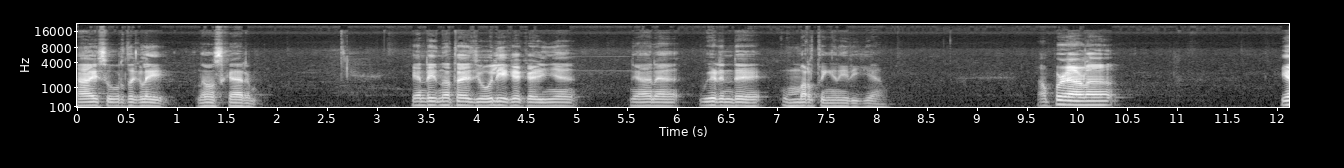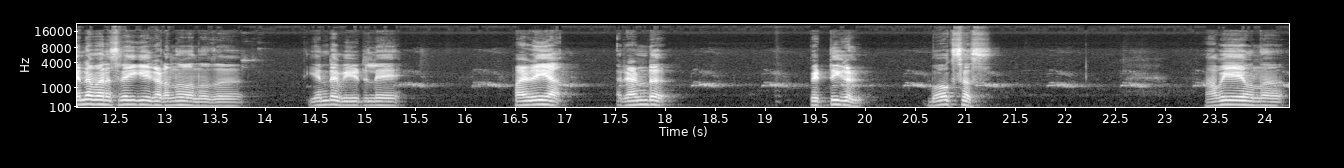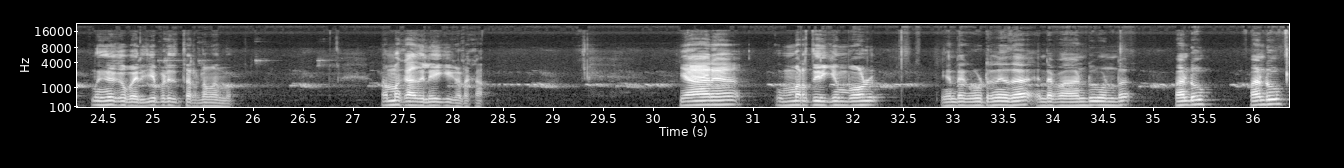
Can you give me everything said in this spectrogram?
Hi സുഹൃത്തുക്കളെ നമസ്കാരം. എന്റെ ഇന്നത്തെ ജോലിയൊക്കെ കഴിഞ്ഞ് ഞാൻ വീടിന്റെ ഉമ്മർത്തിങ്ങനെ ഇരിക്കുകയാണ്. അപ്പോഴാണ് എന്റെ മനസ്സിലേക്ക് കടന്നു വന്നത് എന്റെ വീട്ടിലെ പഴയ രണ്ട് പെട്ടികൾ ബോക്സസ്. അവയെ ഒന്ന് നിങ്ങൾക്ക് പരിചയപ്പെടുത്തി തരണമെന്ന്. നമുക്കതിലേക്ക് കിടക്കാം. ഞാൻ ഉമ്മർത്തിരിക്കുമ്പോൾ എന്റെ കൂട്ടിന് ഇത് എന്റെ പാണ്ടു ഉണ്ട്. പാണ്ടു പാണ്ടു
